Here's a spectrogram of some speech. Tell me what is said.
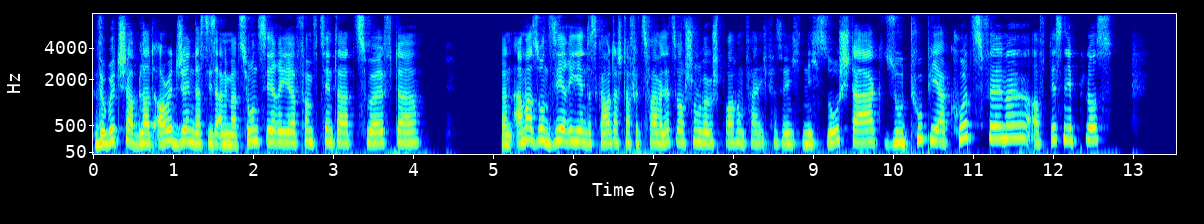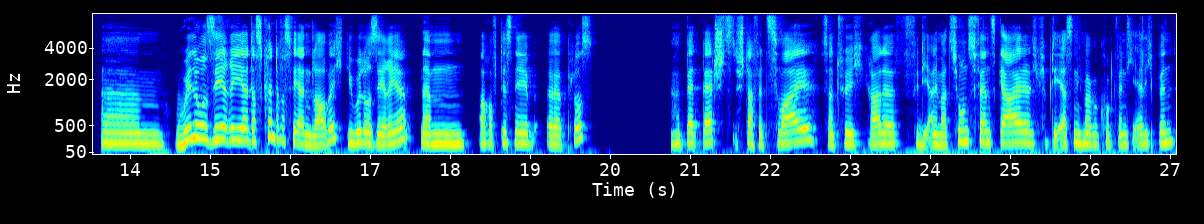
The Witcher Blood Origin, das ist diese Animationsserie, 15.12. Dann Amazon-Serien, Discounter Staffel 2, haben wir letzte Woche schon drüber gesprochen, fand ich persönlich nicht so stark. Zootopia Kurzfilme auf Disney Plus. Ähm, Willow-Serie, das könnte was werden, glaube ich. Die Willow-Serie. Ähm, auch auf Disney äh, Plus. Äh, Bad Batch Staffel 2 ist natürlich gerade für die Animationsfans geil. Ich habe die erste nicht mal geguckt, wenn ich ehrlich bin.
